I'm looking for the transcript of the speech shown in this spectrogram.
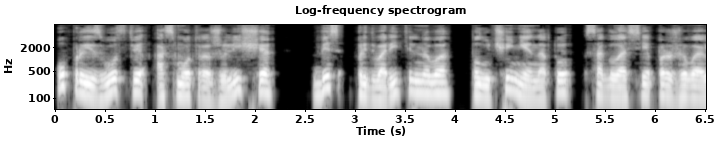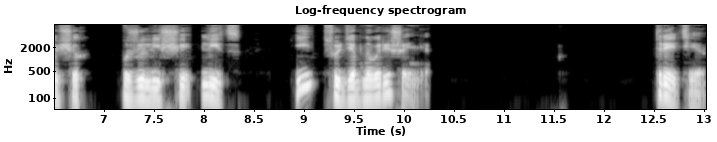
о производстве осмотра жилища без предварительного получения на то согласия проживающих в жилище лиц и судебного решения. Третье.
